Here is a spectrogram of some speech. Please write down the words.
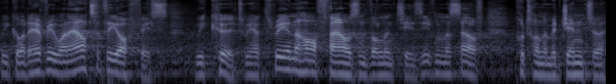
We got everyone out of the office we could. We had three and a half thousand volunteers. Even myself put on a magenta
